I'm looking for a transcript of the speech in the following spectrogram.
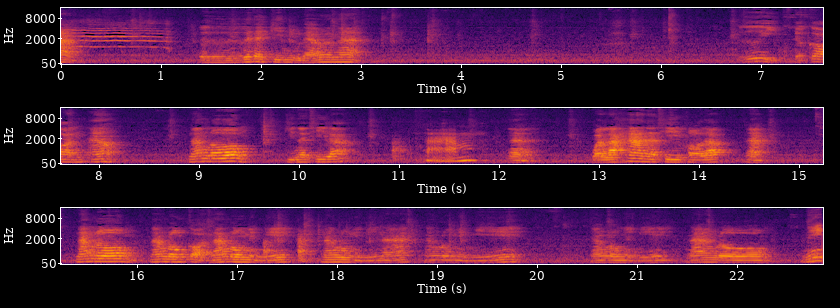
าก เออ ได้กินอยู่แล้วนะ เอ้ยเดี๋ยวก่อน อ้าว นั่งลง กี่นาทีแล้วสามอ่า วันละห้านาทีพอแล้วอะนั่งลง นั่งลงก่อน นั่งลงอย่างนี้ นั่งลงอย่างนี้นะ นั่งลงอย่างนี้ นั่งลงอย่างนี้ นั่งลง นี่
